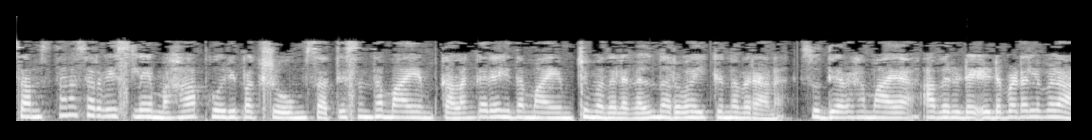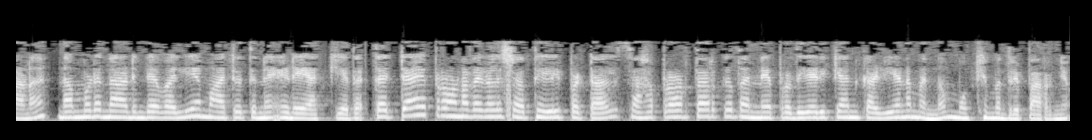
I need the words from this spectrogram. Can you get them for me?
സംസ്ഥാന സർവീസിലെ മഹാഭൂരിപക്ഷവും സത്യസന്ധമായും കളങ്കരഹിതമായും ചുമതലകൾ നിർവഹിക്കുന്നവരാണ്. സുദീർഘമായ അവരുടെ ഇടപെടലുകളാണ് നമ്മുടെ നാടിന്റെ വലിയ മാറ്റത്തിന് ഇടയാക്കിയത്. തെറ്റായ പ്രവണതകൾ ശ്രദ്ധയിൽപ്പെട്ടാൽ സഹപ്രവർത്തകർക്ക് തന്നെ പ്രതികരിക്കാൻ കഴിയണമെന്നും മുഖ്യമന്ത്രി പറഞ്ഞു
